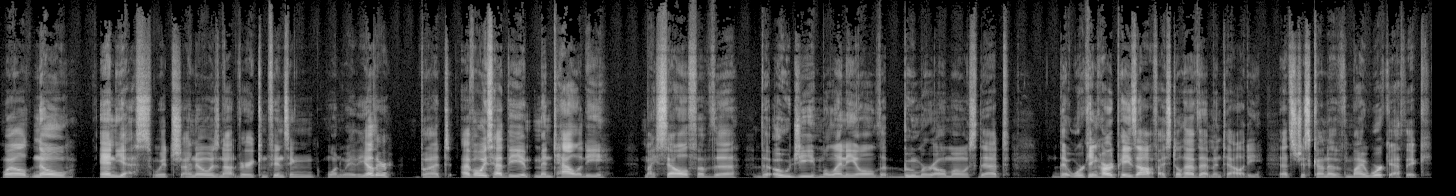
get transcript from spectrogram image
Well, no and yes, which I know is not very convincing one way or the other, but I've always had the mentality myself of the the OG millennial, the boomer almost that that working hard pays off. I still have that mentality. That's just kind of my work ethic.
